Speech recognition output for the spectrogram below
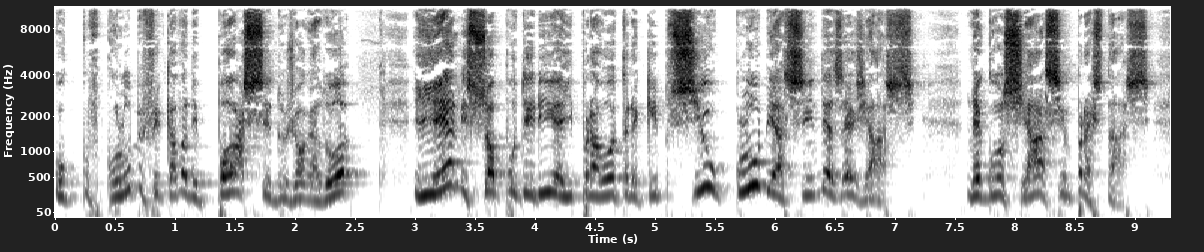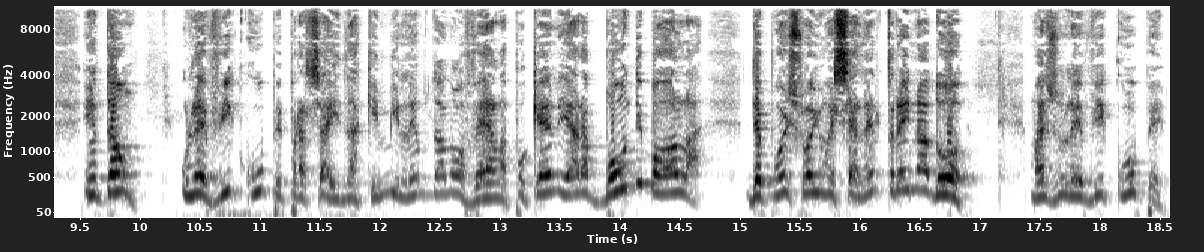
O clube ficava de posse do jogador e ele só poderia ir para outra equipe se o clube assim desejasse, negociasse, emprestasse. Então, o Levi Cooper, para sair daqui, me lembro da novela, porque ele era bom de bola. Depois foi um excelente treinador. Mas o Levi Cooper,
